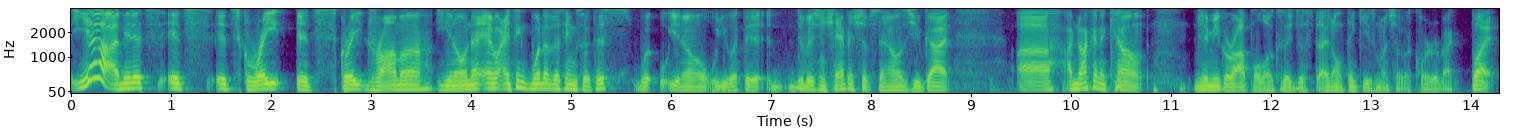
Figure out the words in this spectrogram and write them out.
yeah, I mean it's it's it's great. It's great drama, you know. And I, and I think one of the things with this, you know, you got the division championships now, is you've got. Uh, I'm not going to count Jimmy Garoppolo because I just I don't think he's much of a quarterback, but.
